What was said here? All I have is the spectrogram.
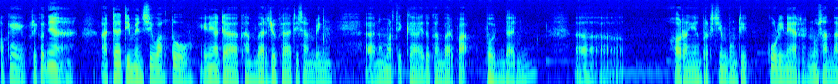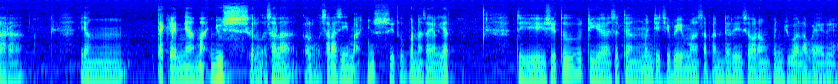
Oke, berikutnya ada dimensi waktu. Ini ada gambar juga di samping uh, nomor tiga itu gambar Pak Bondan, uh, orang yang berkecimpung di kuliner Nusantara, yang tagline-nya Maknyus kalau nggak salah. Kalau nggak salah sih Maknyus itu pernah saya lihat di situ dia sedang mencicipi masakan dari seorang penjual apa ya itu ya.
